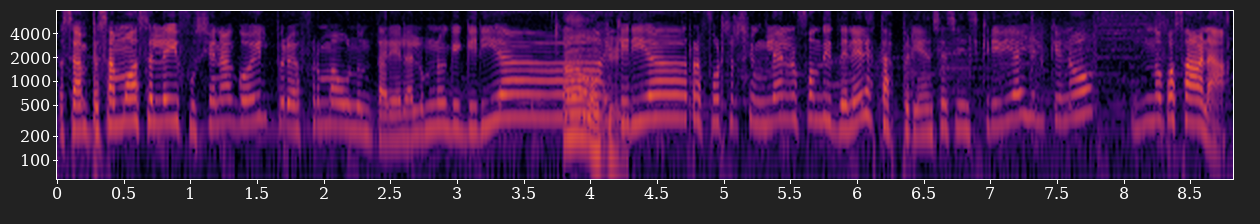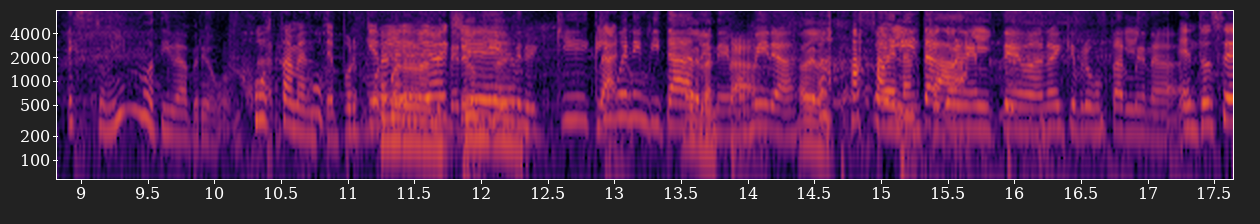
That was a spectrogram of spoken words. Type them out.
O sea, empezamos a hacerle difusión a COIL, pero de forma voluntaria. El alumno que quería, Ah, quería reforzar su inglés en el fondo y tener esta experiencia se inscribía y el que no, no pasaba nada. Eso mismo te iba a preguntar. Justamente, porque ¿Cómo era la idea que... de- Pero qué, qué Claro. buena invitada Adelantada, tenemos, mira. adelantada. Solita con el tema, no hay que preguntarle nada. Entonces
